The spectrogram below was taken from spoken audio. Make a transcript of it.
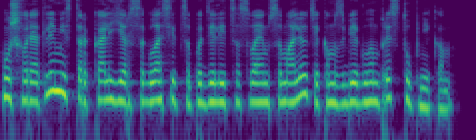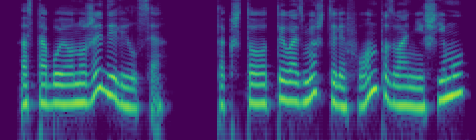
Уж вряд ли мистер Кольер согласится поделиться своим самолетиком с беглым преступником. А с тобой он уже делился. Так что ты возьмешь телефон, позвонишь ему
